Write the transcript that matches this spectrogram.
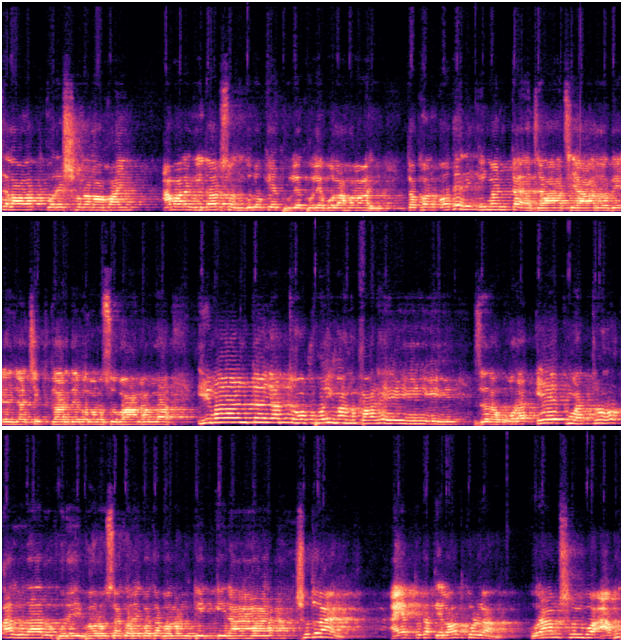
তেলাওয়াত করে শোনানো হয় আমার নিদর্শন গুলোকে ফুলে ফুলে বলা হয়। তখন ওদের ইমানটা যা আছে আরও বেড়ে যায়। চিৎকার দে বলুন সুবান আল্লাহ ইমানটা এত পরিমাণ বাড়ে যারা ওরা একমাত্র আল্লাহর উপরেই ভরসা করে। কথা বলুন ঠিক কিনা? সুতরাং আয়াত দুটা তেলাওয়াত করলাম। কোরআন শুনব আবু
